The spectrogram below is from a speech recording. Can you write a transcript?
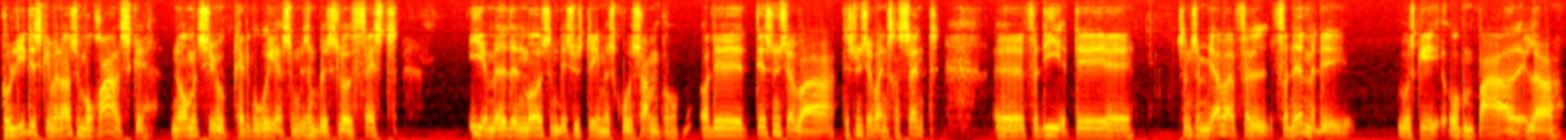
politiske, men også moralske normative kategorier, som ligesom blev slået fast i og med den måde, som det system er skruet sammen på. Og det, det, synes, jeg var, det synes jeg var interessant, øh, fordi det, øh, sådan som jeg i hvert fald fornemmede det, måske åbenbaret eller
